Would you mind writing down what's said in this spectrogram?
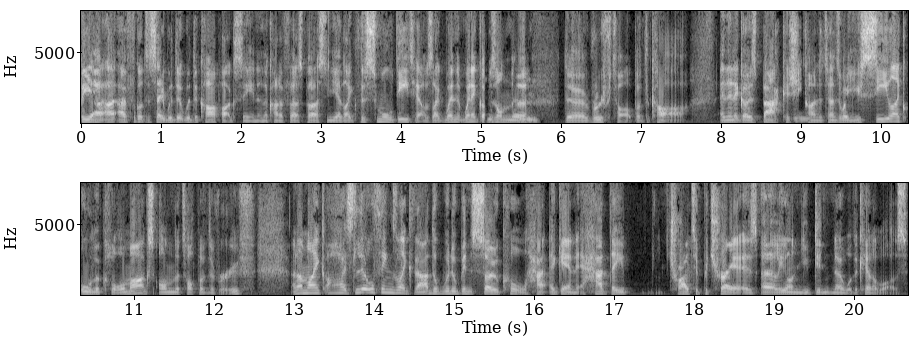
But yeah, I, I, forgot to say with the with the car park scene and the kind of first person, yeah, like the small details, like when when it goes on the mm. the rooftop of the car, and then it goes back as she mm. kind of turns away, you see like all the claw marks on the top of the roof, and I'm like, oh, it's little things like that that would have been so cool. Ha- again, had they tried to portray it as early on you didn't know what the killer was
